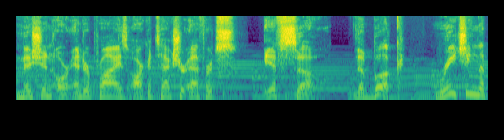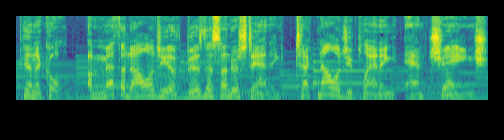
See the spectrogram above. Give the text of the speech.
mission, or enterprise architecture efforts? If so, the book, Reaching the Pinnacle A Methodology of Business Understanding, Technology Planning, and Change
